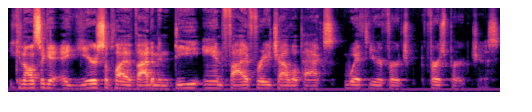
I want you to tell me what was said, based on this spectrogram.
you can also get a year supply of vitamin D and five free travel packs with your first, first purchase.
